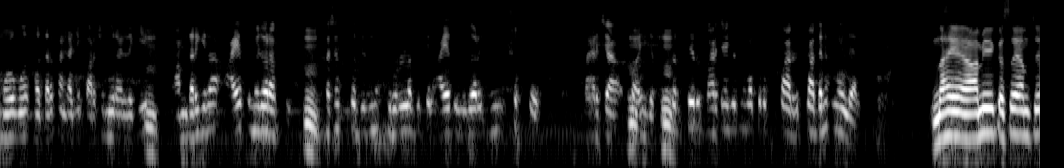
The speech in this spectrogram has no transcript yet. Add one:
मूळ म- मतदारसंघाची पार्श्वभूमी राहिली की हम्म. आमदारकीला आयात उमेदवार असतो. हम्म. तशाच पद्धतीनं कुरोडला देखील आयात उमेदवार येऊ शकतो बाहेरच्या ह्याच्यातून. तर ते बाहेरच्या मला तर प्राधान्य कोणाला द्याल? नाही आम्ही कसं आहे आमचे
